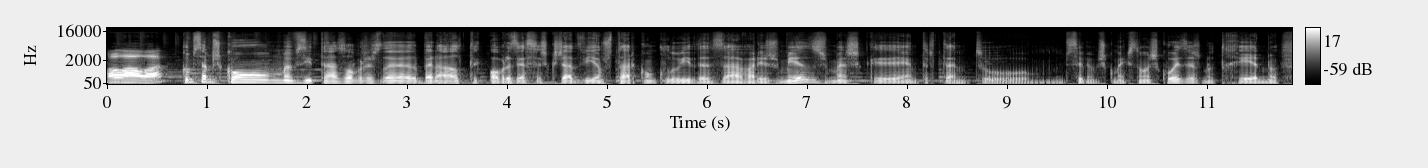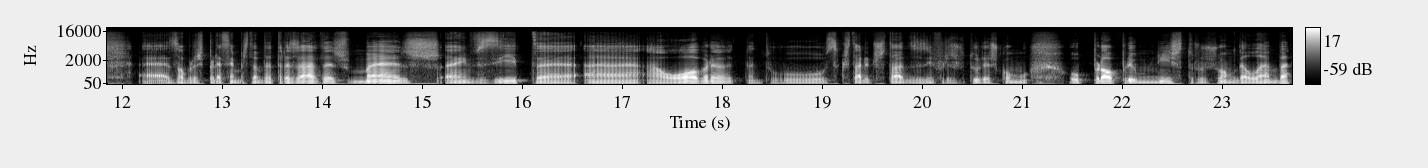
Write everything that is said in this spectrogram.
Olá, olá. Começamos com uma visita às obras da Beira Alta, obras essas que já deviam estar concluídas há vários meses, mas que, entretanto, sabemos como é que estão as coisas no terreno. As obras parecem bastante atrasadas, mas em visita à, à obra, tanto o secretário de Estado das Infraestruturas como o próprio ministro, João Galamba,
